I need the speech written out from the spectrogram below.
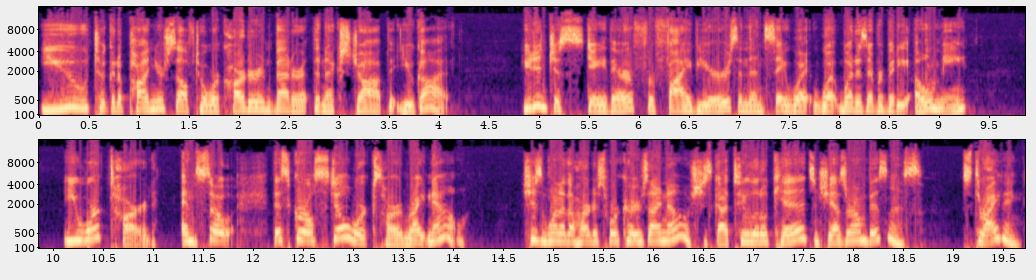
you took it upon yourself to work harder and better at the next job that you got." You didn't just stay there for five years and then say, what, what, what does everybody owe me? You worked hard. And so this girl still works hard right now. She's one of the hardest workers I know. She's got two little kids and she has her own business. It's thriving.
